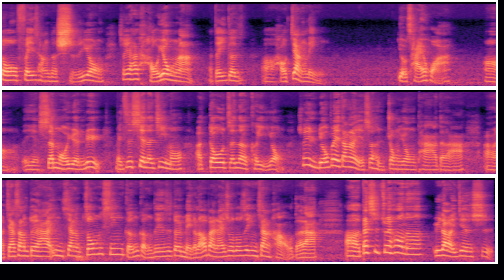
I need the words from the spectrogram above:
都非常的实用，所以他好用啦的一个呃好将领，有才华。啊、也深谋远虑，每次献的计谋啊，都真的可以用，所以刘备当然也是很重用他的啊啊，加上对他印象忠心耿耿这件事，对每个老板来说都是印象好的啦。啊，但是最后呢，遇到一件事，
